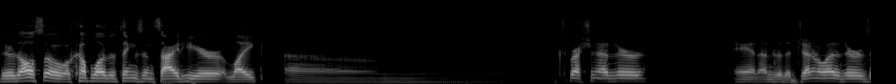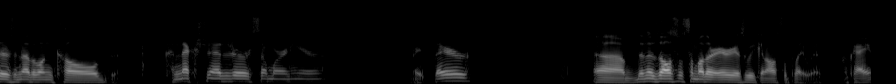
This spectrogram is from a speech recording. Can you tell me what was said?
there's also a couple other things inside here like um, expression editor and under the general editors there's another one called connection editor somewhere in here right there. Um, then there's also some other areas we can also play with, okay?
